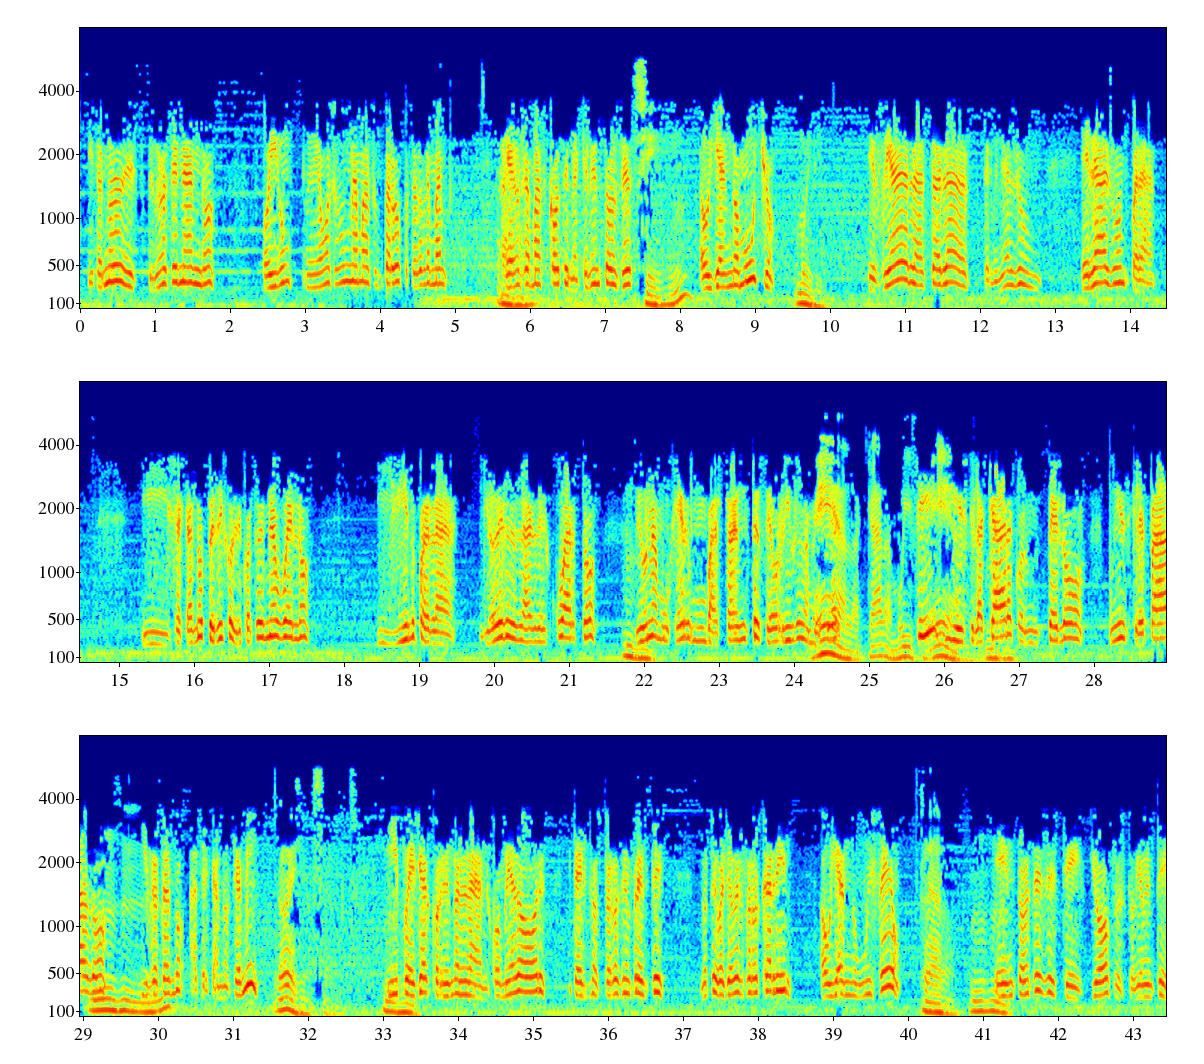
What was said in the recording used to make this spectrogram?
y estando este, primero cenando, oí un, digamos, una más, un perro pasar alemán, que era Ajá. nuestra mascota en aquel entonces, Sí, aullando mucho. muy bien. Y fui a la sala, terminé el, álbum- el álbum para, y sacando perricos del cuarto de mi abuelo, y viendo para la, yo del, la- del cuarto, Vi una mujer bastante fea, horrible la mujer. Fea la cara, muy Sí, fea. y este, la cara con pelo muy discrepado Ujú. y tratando, acercándose a mí. Ay, Dios. Y pues ya corriendo en la- el comedor y también los perros de enfrente, no te vayas del ferrocarril, aullando muy feo. Claro. Entonces, este, yo pues obviamente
